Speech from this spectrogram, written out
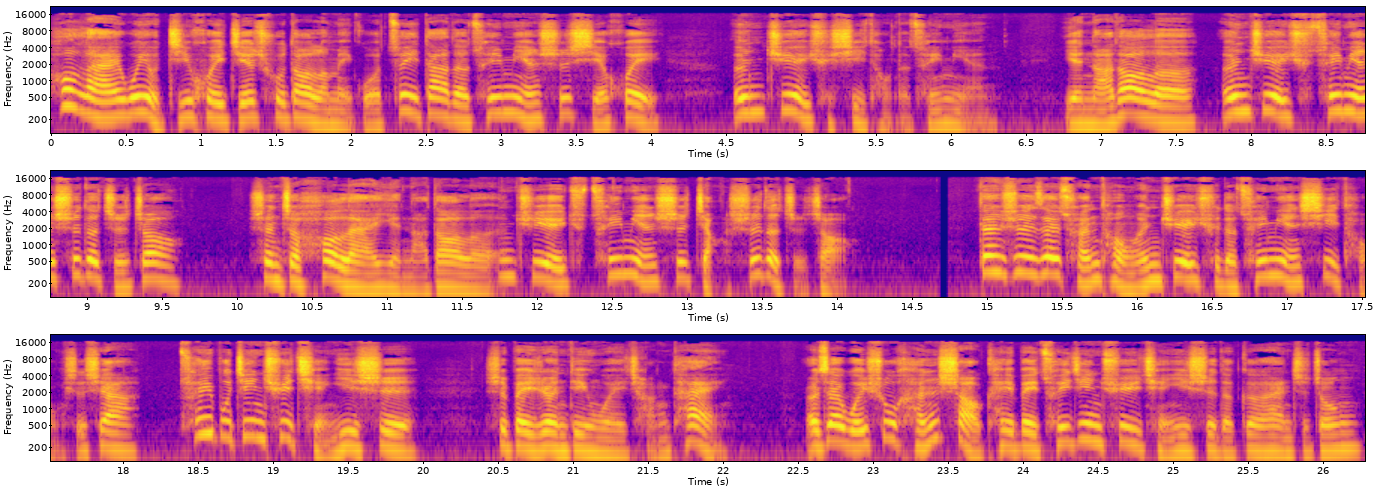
后来我有机会接触到了美国最大的催眠师协会 NGH 系统的催眠，也拿到了 NGH 催眠师的执照，甚至后来也拿到了 NGH 催眠师讲师的执照。但是在传统 NGH 的催眠系统之下，催不进去潜意识是被认定为常态，而在为数很少可以被催进去潜意识的个案之中。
